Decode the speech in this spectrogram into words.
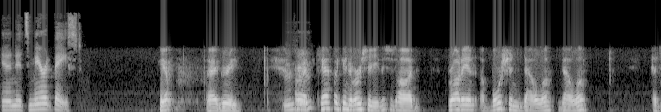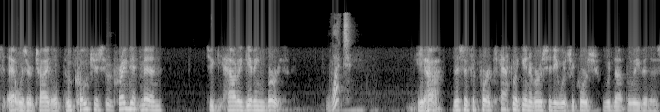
and it's merit based. Yep, I agree. Mhm. All right, Catholic University, this is odd, brought in abortion doula, doula that's, that was her title, who coaches Hmm. pregnant men to how to giving birth. What? Yeah, this is for a Catholic university, which of course would not believe in this.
